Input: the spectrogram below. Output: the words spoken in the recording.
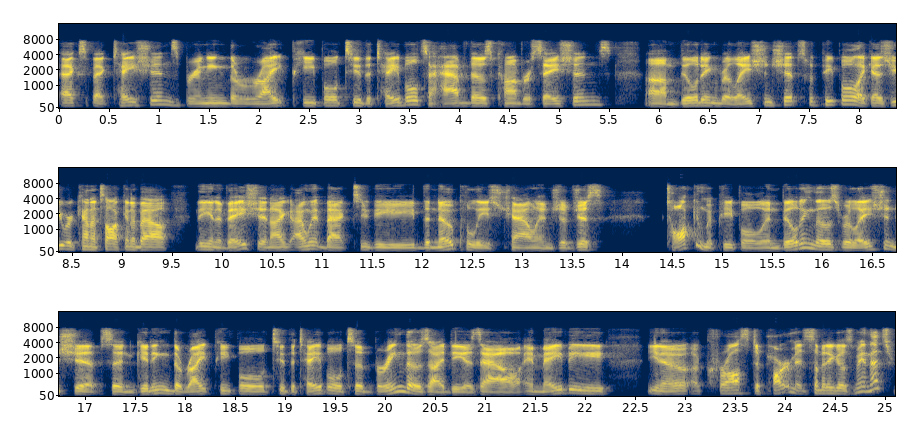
expectations, bringing the right people to the table to have those conversations, um, building relationships with people. Like as you were kind of talking about the innovation, I, I went back to the the no police challenge of just talking with people and building those relationships and getting the right people to the table to bring those ideas out and maybe you know across departments somebody goes man that's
